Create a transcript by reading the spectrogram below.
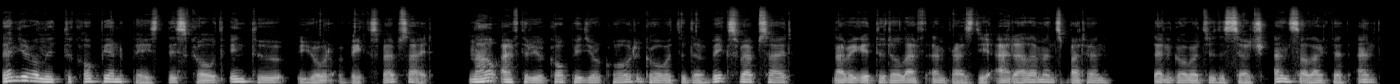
Then you will need to copy and paste this code into your Wix website. Now, after you copied your code, go over to the Wix website, navigate to the left and press the Add Elements button, then go over to the search and select it and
